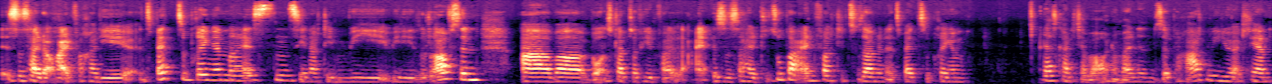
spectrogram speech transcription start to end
ist es halt auch einfacher, die ins Bett zu bringen meistens, je nachdem, wie, wie die so drauf sind. Aber bei uns klappt es auf jeden Fall, ist es halt super einfach, die zusammen ins Bett zu bringen. Das kann ich aber auch nochmal in einem separaten Video erklären.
